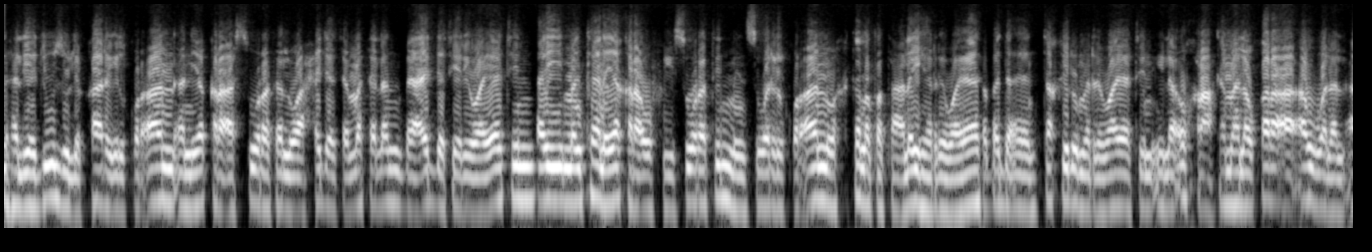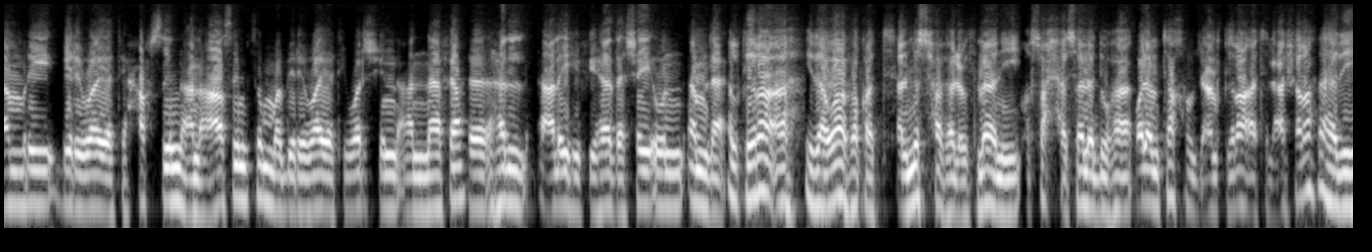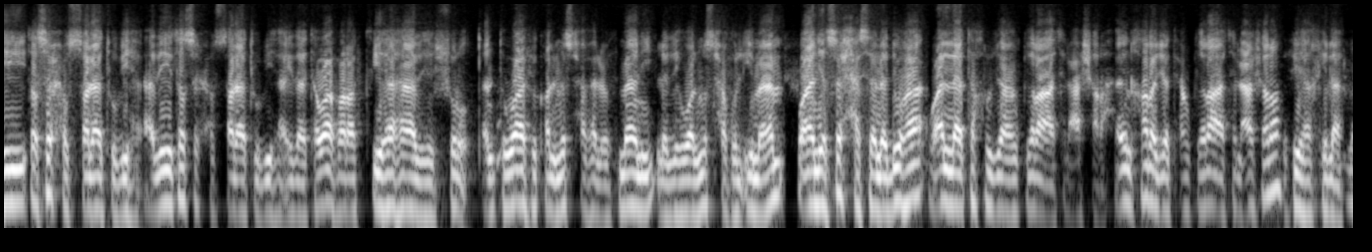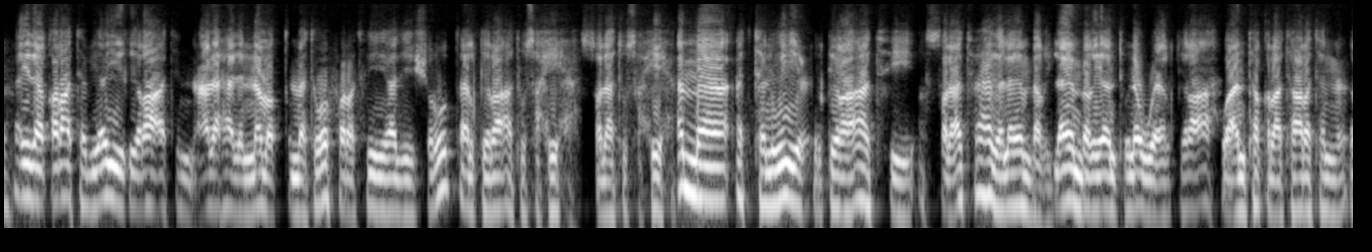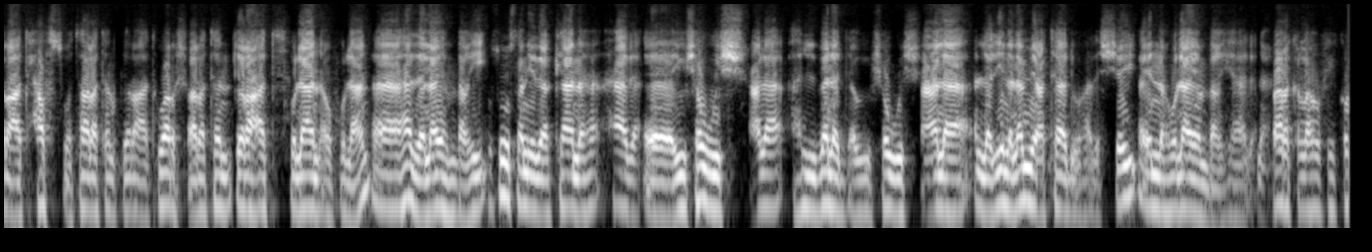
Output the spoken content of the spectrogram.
هل يجوز لقارئ القرآن أن يقرأ السورة الواحدة مثلا بعدة روايات؟ أي من كان يقرأ في سورة من سور القرآن واختلطت عليه الروايات فبدأ ينتقل من رواية إلى أخرى. كما لو قرأ أول الأمر برواية حفص عن عاصم ثم برواية ورش عن نافع هل عليه في هذا شيء أم لا؟ القراءة إذا وافقت المصحف العثماني وصح سندها ولم تخرج عن قراءة العشرة فهذه تصح الصلاة بها. هذه تصح الصلاة بها. إذا توافرت فيها هذه الشروط. أن توافق المصحف العثماني الذي هو المصحف الإمام وأن يصح سندها وأن لا تخرج عن قراءة العشرة. فإن خرجت عن قراءة العشرة فيها خلاف. فإذا قرأت بأي قراءة على هذا النمط ما توفرت فيه هذه الشروط فالقراءة صحيحة الصلاة صحيحة. أما التنويع في القراءات في الصلاة فهذا لا ينبغي. لا ينبغي أن تنوع القراءة وأن تقرأ تارة قراءة حفص وتارة قراءة ورش تارة قراءة فلان أو فلان. آه هذا لا ينبغي خصوصا إذا كان هذا آه، يشوش على أهل البلد أو يشوش على الذين لم يعتادوا هذا الشيء فإنه لا ينبغي هذا نعم. بارك الله فيكم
